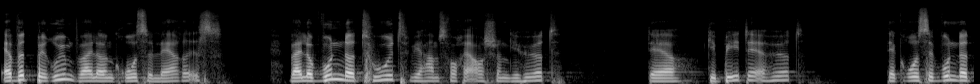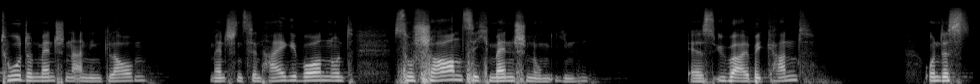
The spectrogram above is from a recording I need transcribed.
Er wird berühmt, weil er ein großer Lehrer ist, weil er Wunder tut, wir haben es vorher auch schon gehört, der Gebete erhört, der große Wunder tut und Menschen an ihn glauben. Menschen sind heil geworden und so scharen sich Menschen um ihn. Er ist überall bekannt und es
